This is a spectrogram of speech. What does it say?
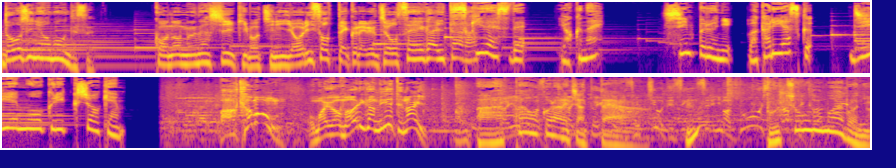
同時に思うんです。この虚しい気持ちに寄り添ってくれる女性がいたら。好きですでよくない？シンプルにわかりやすく。GMO クリック証券。バカモン！お前は周りが見えてないまた怒られちゃったよ。部長の前歯に。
